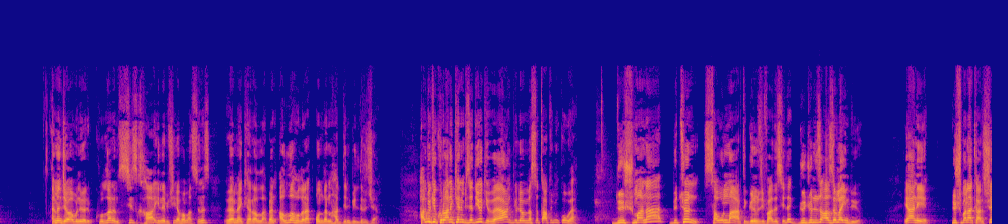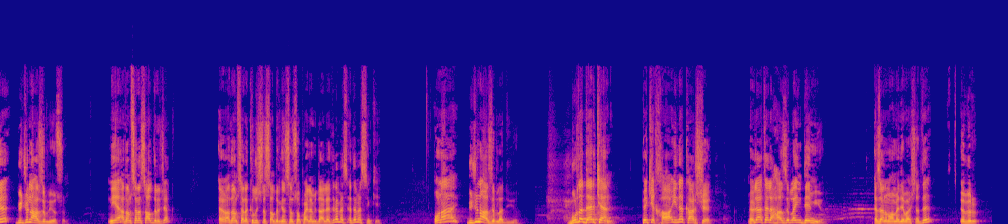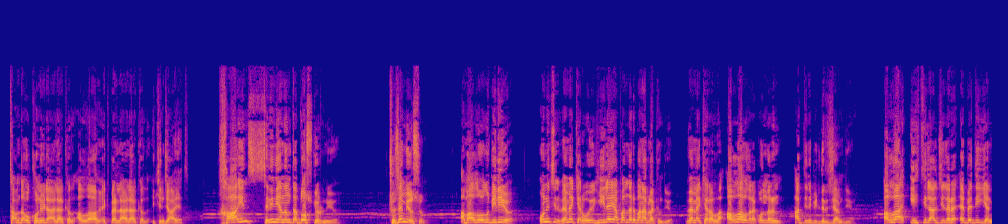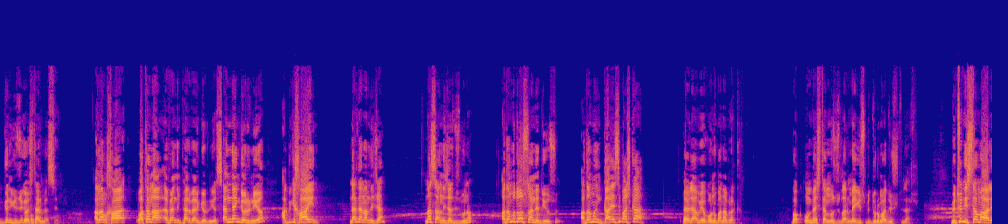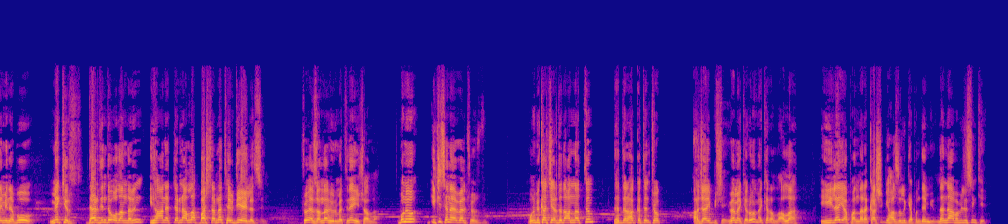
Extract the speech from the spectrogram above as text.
Hemen cevabını veriyorum. Kullarım siz haine bir şey yapamazsınız. Ve mekerallah. Ben Allah olarak onların haddini bildireceğim. Halbuki Kur'an-ı Kerim bize diyor ki ve andülüm ve min kuvve. Düşmana bütün savunma artık günümüz ifadesiyle gücünüzü hazırlayın diyor. Yani düşmana karşı gücünü hazırlıyorsun. Niye? Adam sana saldıracak. E, adam sana kılıçla saldırırken sen sopayla müdahale edilemez, edemezsin ki. Ona gücünü hazırla diyor. Burada derken peki haine karşı Mevla Teala hazırlayın demiyor. Ezan-ı Muhammed'e başladı. Öbür tam da o konuyla alakalı. Allahu Ekber'le alakalı ikinci ayet. Hain senin yanında dost görünüyor. Çözemiyorsun. Ama Allah onu biliyor. Onun için ve meker o hile yapanları bana bırakın diyor. Ve meker Allah. Allah olarak onların haddini bildireceğim diyor. Allah ihtilalcilere ebediyen gün yüzü göstermesin. Adam ha, vatan efendim perver görünüyor. Senden görünüyor. Halbuki hain. Nereden anlayacaksın? Nasıl anlayacağız biz bunu? Adamı dost zannediyorsun. Adamın gayesi başka. Mevla bu yok onu bana bırakın. Bak 15 Temmuzcular meyus bir duruma düştüler. Bütün İslam alemine bu mekir derdinde olanların ihanetlerini Allah başlarına tevdi eylesin. Şu ezanlar hürmetine inşallah. Bunu iki sene evvel çözdüm. Bunu birkaç yerde de anlattım. Dediler hakikaten çok acayip bir şey. Ve meker o meker. Allah hile yapanlara karşı bir hazırlık yapın demiyor. Ne, ne yapabilirsin ki?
